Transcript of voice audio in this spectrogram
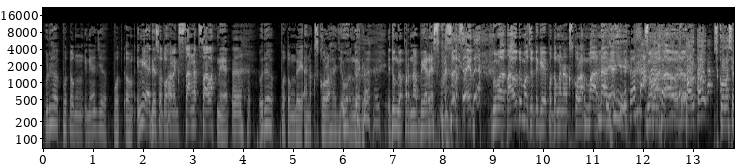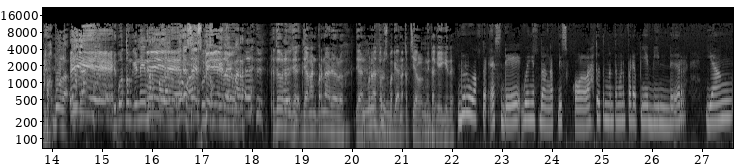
Udah potong ini aja, potong. Ini ada suatu hal yang sangat salah nih ya. Udah potong gaya anak sekolah aja. Wah enggak deh. Itu nggak pernah beres pas selesai. gue nggak tahu tuh maksudnya gaya potongan anak sekolah mana ya. Iya. gue nggak tahu tuh. Tahu-tahu sekolah sepak bola. Iya kan? Iya. Dipotong ke Neymar Iya, SSB itu. Udah jangan pernah deh lo. Jangan pernah terus sebagai anak kecil minta kayak gitu. Dulu waktu SD, gue inget banget di sekolah tuh teman-teman pada punya binder yang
